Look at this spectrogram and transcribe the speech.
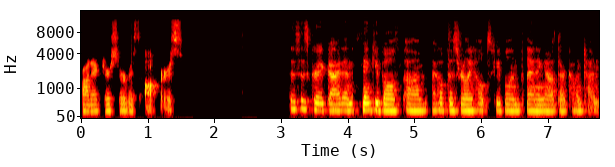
product or service offers. This is great guidance. Thank you both. Um, I hope this really helps people in planning out their content.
